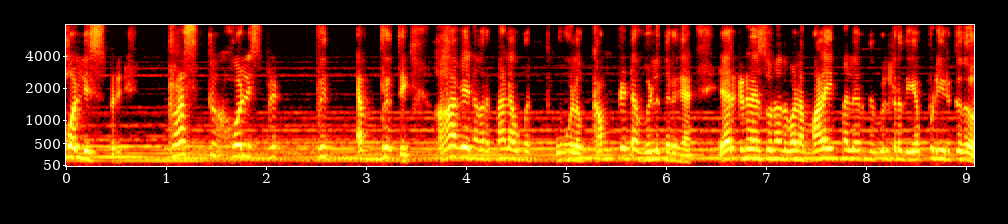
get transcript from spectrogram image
Holy Spirit trust Holy Spirit with everything ஆவியானவர் மேல உங்க உங்களை கம்ப்ளீட்டா விழுந்துருங்க. ஏற்கனவே சொன்னது போல மலையின் மேல இருந்து விழுறது எப்படி இருக்குதோ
